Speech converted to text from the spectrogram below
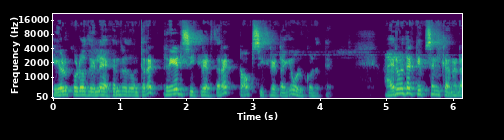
ಹೇಳ್ಕೊಡೋದು ಇಲ್ಲ, ಯಾಕಂದರೆ ಅದು ಒಂಥರ ಟ್ರೇಡ್ ಸೀಕ್ರೆಟ್ ಥರ ಟಾಪ್ ಸೀಕ್ರೆಟ್ ಆಗಿ ಉಳ್ಕೊಳ್ಳುತ್ತೆ. ಆಯುರ್ವೇದ ಟಿಪ್ಸ್ ಇನ್ ಕನ್ನಡ,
